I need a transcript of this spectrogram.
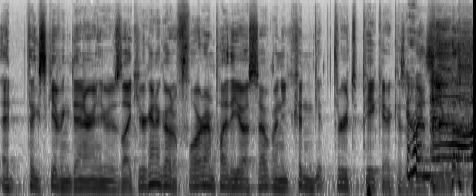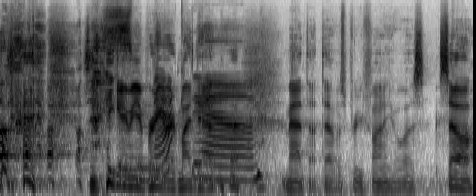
at Thanksgiving dinner, he was like, "You're going to go to Florida and play the U.S. Open. You couldn't get through Topeka because of Oh that." no! So he gave me a pretty good. My dad, Matt thought that was pretty funny. It was. So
